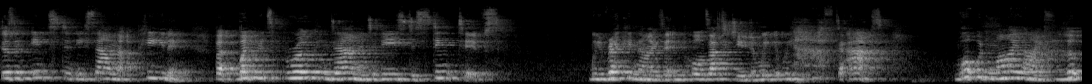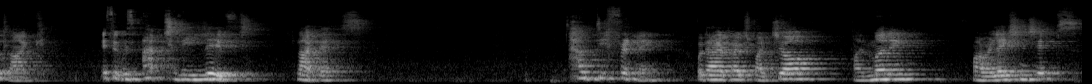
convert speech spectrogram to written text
doesn't instantly sound that appealing, but when it's broken down into these distinctives, we recognize it in Paul's attitude and we, we have to ask what would my life look like if it was actually lived like this? How differently would I approach my job, my money, my relationships?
